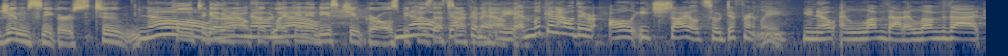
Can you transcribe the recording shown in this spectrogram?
gym sneakers to No, pull it together an outfit no, like any of these cute girls because no, that's not going to happen. And look at how they're all each styled so differently. You know, I love that. I love that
